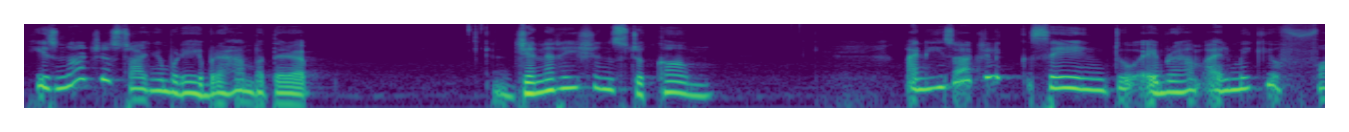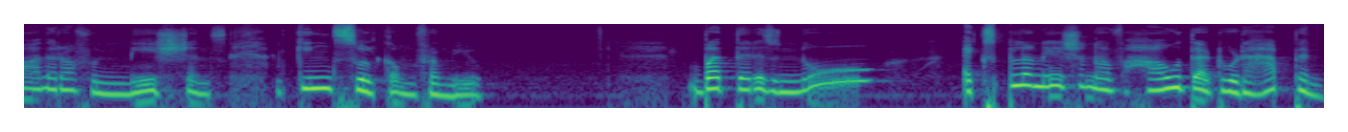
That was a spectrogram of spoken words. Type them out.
He's not just talking about Abraham, but there are generations to come. And he's actually saying to Abraham, I'll make you a father of nations, kings will come from you. But there is no explanation of how that would happen.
